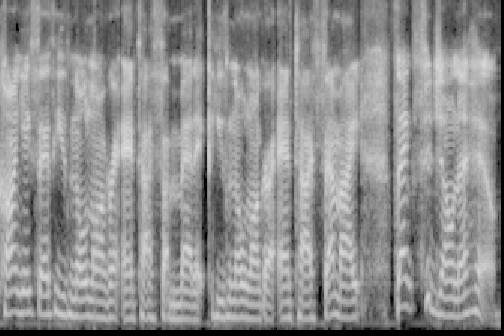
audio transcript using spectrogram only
Kanye says he's no longer anti Semitic. He's no longer anti Semite, thanks to Jonah Hill.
